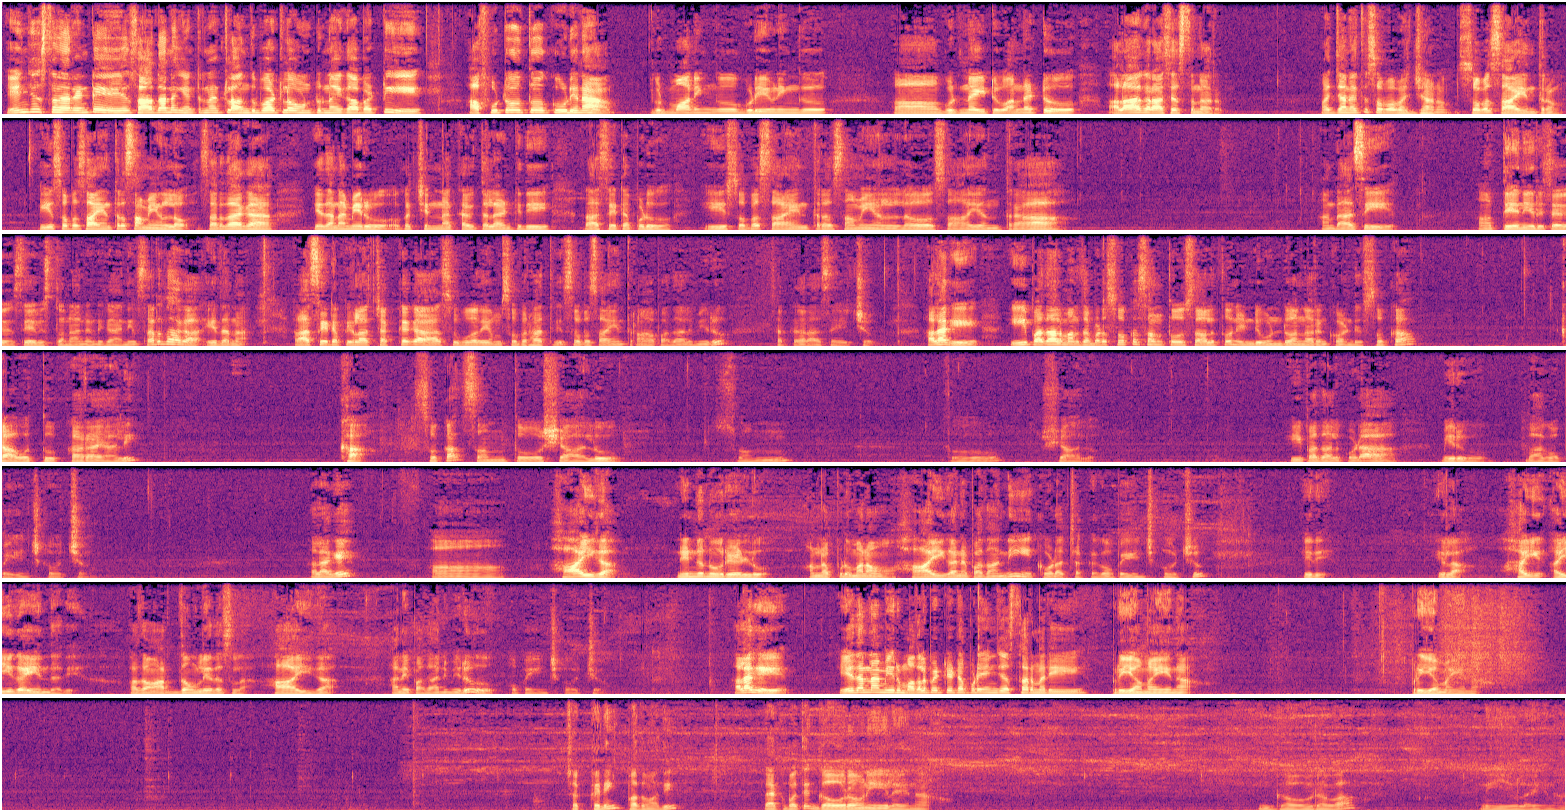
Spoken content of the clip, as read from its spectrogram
ఏం చేస్తున్నారంటే సాధారణంగా ఇంటర్నెట్లో అందుబాటులో ఉంటున్నాయి కాబట్టి ఆ ఫోటోతో కూడిన good morning good evening good night అన్నట్టు అలాగ రాసేస్తున్నారు. మధ్యాహ్నం అయితే శుభ మధ్యాహ్నం శుభ సాయంత్రం. ఈ శుభ సాయంత్ర సమయంలో సరదాగా ఏదైనా మీరు ఒక చిన్న కవిత లాంటిది రాసేటప్పుడు ఈ శుభ సాయంత్ర సమయంలో సాయంత్ర అని రాసి తేనీరు సేవిస్తున్నానని కానీ సరదాగా ఏదైనా రాసేటప్పుడు ఇలా చక్కగా శుభోదయం శుభరాత్రి శుభ సాయంత్రం ఆ పదాలు మీరు చక్కగా రాసేయచ్చు. అలాగే ఈ పదాలు మన తబడ సుఖ సంతోషాలతో నిండి ఉండు అన్నారనుకోండి. సుఖ క ఒత్తు క రాయాలి. సుఖ. సుఖ సంతోషాలు. సంతోషాలు. ఈ పదాలు కూడా మీరు బాగా ఉపయోగించుకోవచ్చు. అలాగే హాయిగా నిండు నూరేళ్ళు అన్నప్పుడు మనం హాయిగా అనే పదాన్ని కూడా చక్కగా ఉపయోగించుకోవచ్చు. ఇది ఇలా హై హైగా అయింది అది. పదం అర్థం లేదు అసలు. హాయిగా అనే పదాన్ని మీరు ఉపయోగించుకోవచ్చు. అలాగే ఏదన్నా మీరు మొదలుపెట్టేటప్పుడు ఏం చేస్తారు మరి? ప్రియమైన. ప్రియమైన. చక్కని పదం అది. లేకపోతే గౌరవనీయులైన. గౌరవ గౌరవనీయులైన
